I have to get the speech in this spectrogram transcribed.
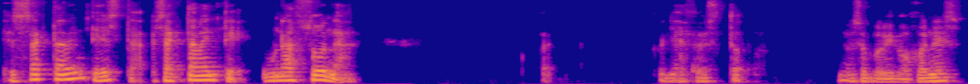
Exactamente esta, exactamente una zona. Coñazo esto, no sé por qué cojones.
